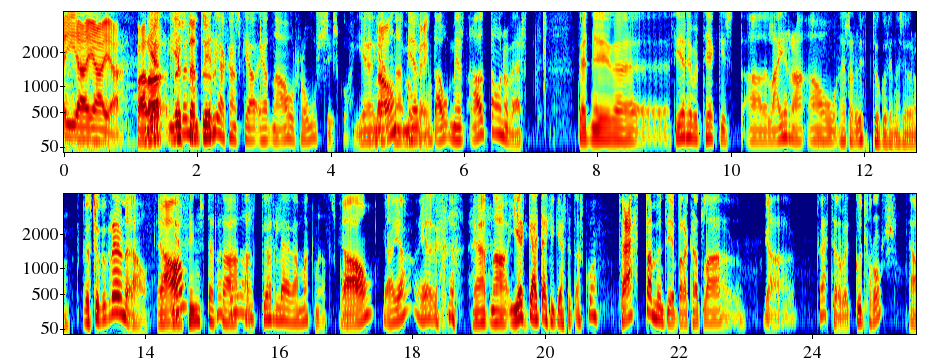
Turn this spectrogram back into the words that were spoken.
Jæja, jæja, bara ég, ég vil nú hlustendur byrja kannski á, hérna, á rósi sko. ég, Já, hérna, mér, ok. dá, mér finnst aðdánavert hvernig uh, þér hefur tekist að læra á þessar upptökur hérna Sigurjón upptöku greifinu já, já, mér finnst þetta algjörlega magnað sko. já, já, já ég, hérna, ég gæti ekki gert þetta sko. Þetta myndi ég bara kalla já, þetta er alveg gullrós. Já,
